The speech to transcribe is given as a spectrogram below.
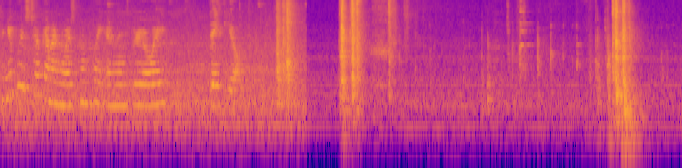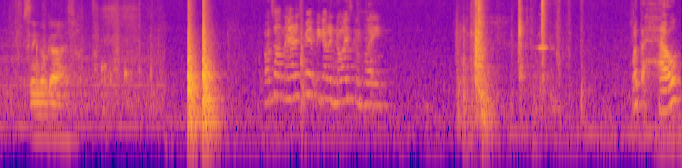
Can you please check on our noise complaint in room 308? Thank you. Single guys. Management, we got a noise complaint. What the hell?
